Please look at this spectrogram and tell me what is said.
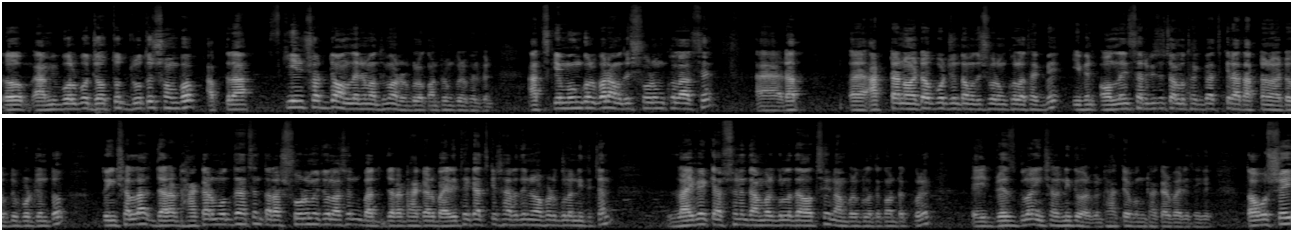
তো আমি বলব যত দ্রুত সম্ভব আপনারা স্ক্রিনশট দিয়ে অনলাইনের মাধ্যমে অর্ডারগুলো কনফার্ম করে ফেলবেন। আজকে মঙ্গলবার আমাদের শোরুম খোলা আছে রাত আটটা, নয়টা পর্যন্ত আমাদের শোরুম খোলা থাকবে। ইভেন অনলাইন সার্ভিসও চালু থাকবে আজকে রাত আটটা, নয়টা অবধি পর্যন্ত। তো ইনশাল্লাহ যারা ঢাকার মধ্যে আছেন, তারা শোরুমে চলে আসেন, বা যারা ঢাকার বাইরে থেকে আজকে সারাদিনের অফারগুলো নিতে চান লাইভের ক্যাপশনে নাম্বারগুলো দেওয়া হচ্ছে নাম্বারগুলোতে কন্ট্যাক্ট করে এই ড্রেসগুলো ইনশাল্লাহ নিতে পারবেন ঢাকা এবং ঢাকার বাইরে থেকে। তো অবশ্যই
